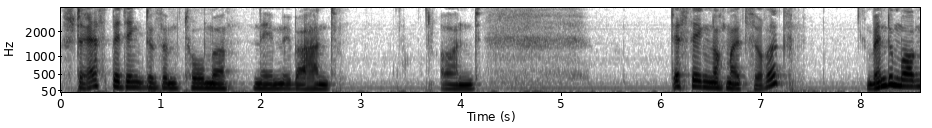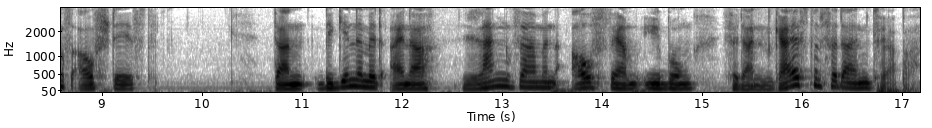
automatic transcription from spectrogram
stressbedingte Symptome nehmen überhand. Und deswegen nochmal zurück. Wenn du morgens aufstehst, dann beginne mit einer langsamen Aufwärmübung für deinen Geist und für deinen Körper.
